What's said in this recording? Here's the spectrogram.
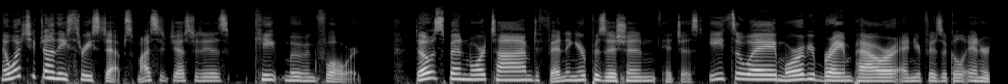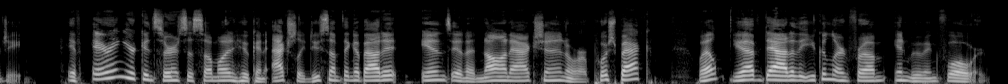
Now, once you've done these three steps, my suggestion is keep moving forward. Don't spend more time defending your position. It just eats away more of your brain power and your physical energy. If airing your concerns to someone who can actually do something about it ends in a non action or a pushback, well, you have data that you can learn from in moving forward.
